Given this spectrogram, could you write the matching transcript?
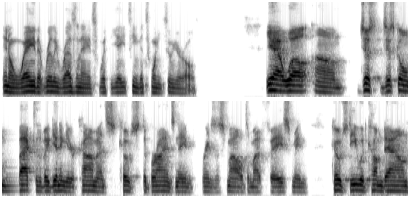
in a way that really resonates with the 18 to 22 year old? Yeah, well, um, just just going back to the beginning of your comments, Coach DeBriyn's name brings a smile to my face. I mean, Coach D would come down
